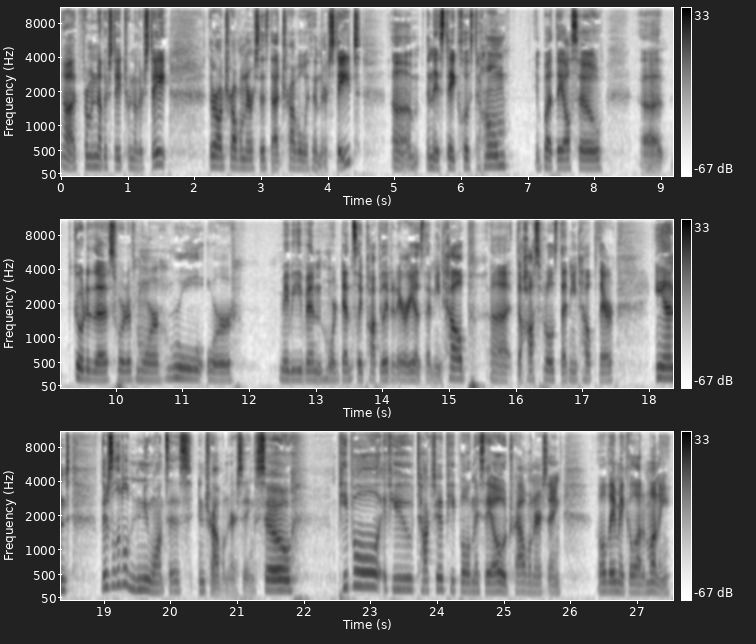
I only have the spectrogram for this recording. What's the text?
uh, from another state to another state there are travel nurses that travel within their state um, and they stay close to home but they also uh, go to the sort of more rural or maybe even more densely populated areas that need help, uh, the hospitals that need help there. And there's little nuances in travel nursing. So, people, if you talk to people and they say, oh, travel nursing, well, they make a lot of money.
